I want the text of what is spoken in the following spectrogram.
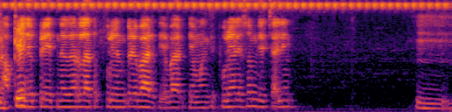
नक्की? आपण जे प्रयत्न करला तर पुऱ्यांकडे भारतीय भारतीय. मग ते पुऱ्याला समजेल चालेल. हम्म.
